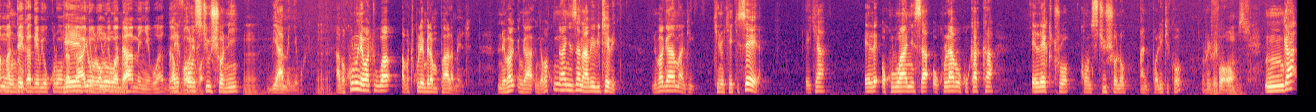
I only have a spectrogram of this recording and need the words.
amateeka g'ebyokulonda gajolongebwa gamenyebwa ne gavolebwa constitution byamenyebwa. Abakulu ne batuwa abatukulembera mu ba- nga bakuŋŋanyiza n'ab'ebitebe ne bagamba nti kino kyekiseera ekya ele- okulwanyisa okulaba okukaka electoral constitutional and political reforms. Nga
